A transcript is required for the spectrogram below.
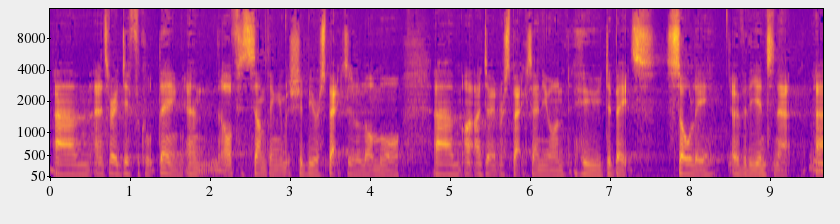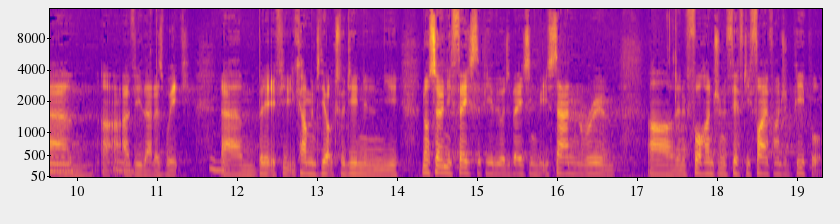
Um, and it's a very difficult thing, and obviously something which should be respected a lot more. Um, I, I, don't respect anyone who debates solely over the internet. Mm. Um, I, I, view that as weak. Mm-hmm. Um, but if you come into the Oxford Union and you not only face the people you're debating, but you stand in a room uh, of 450, 500 people,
